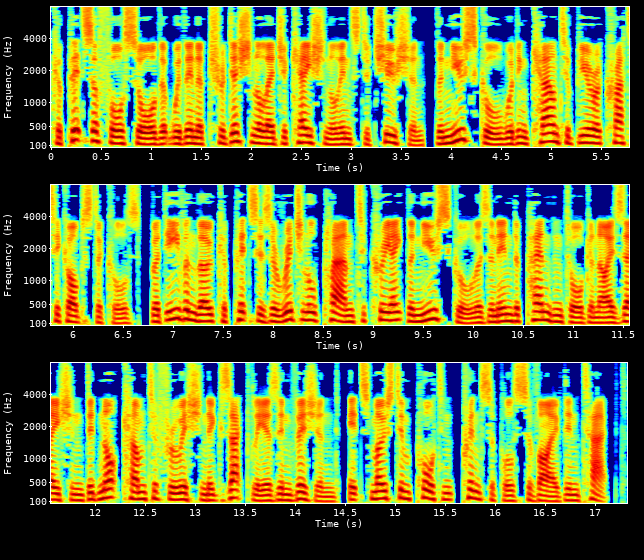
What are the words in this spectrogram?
Kapitsa foresaw that within a traditional educational institution, the new school would encounter bureaucratic obstacles, but even though Kapitsa's original plan to create the new school as an independent organization did not come to fruition exactly as envisioned, its most important principles survived intact.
